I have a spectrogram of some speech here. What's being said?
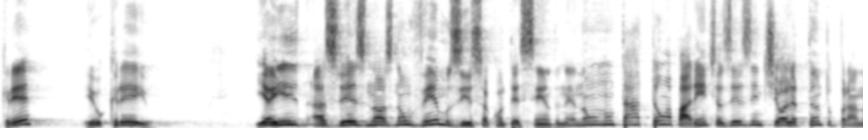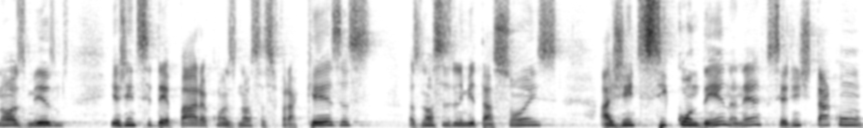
Crê? Eu creio. E aí, às vezes, nós não vemos isso acontecendo, né? não está tão aparente. Às vezes, a gente olha tanto para nós mesmos e a gente se depara com as nossas fraquezas, as nossas limitações, a gente se condena. Né? Se a gente está com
